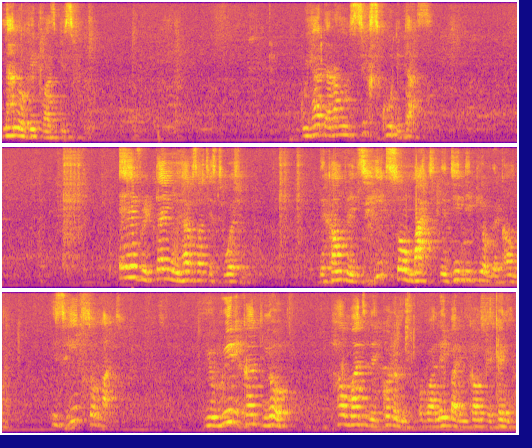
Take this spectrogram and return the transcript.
None of it was peaceful. We had around six coup d'etats. Every time we have such a situation, the country is hit so much, the GDP of the country is hit so much. You really can't know how much the economy of our neighboring country, Kenya,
